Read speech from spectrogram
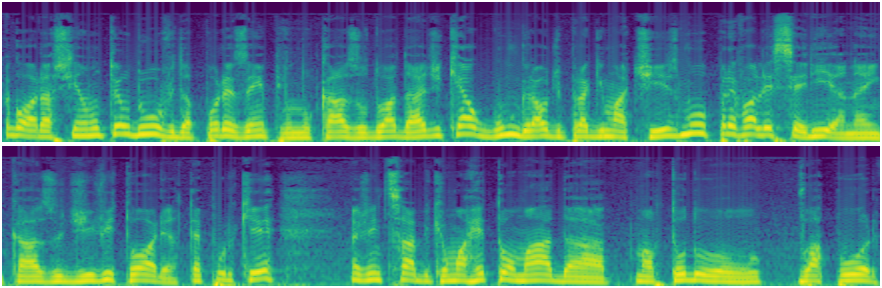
Agora, assim, eu não tenho dúvida, por exemplo, no caso do Haddad, que algum grau de pragmatismo prevaleceria, né, em caso de vitória, até porque a gente sabe que uma retomada a todo vapor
